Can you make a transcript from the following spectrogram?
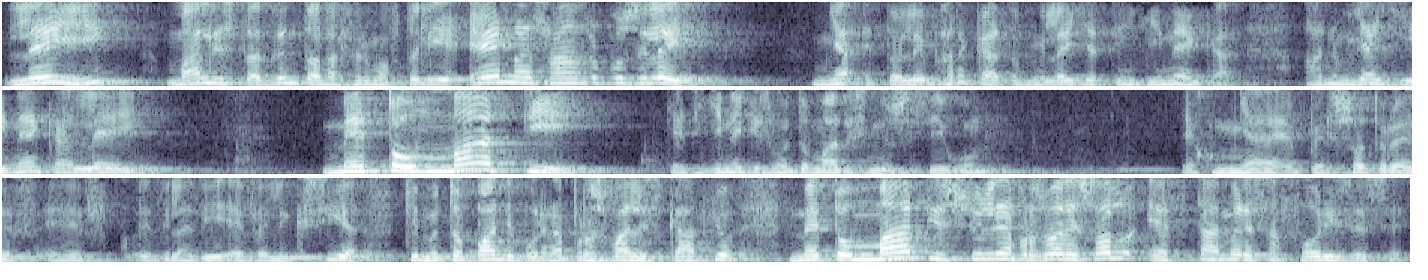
Λέει, μάλιστα δεν το αναφέρουμε αυτό, λέει ένας άνθρωπος λέει, μια, το λέει παρακάτω, μιλάει για την γυναίκα. Αν μια γυναίκα λέει με το μάτι, γιατί οι γυναίκες με το μάτι συνήθως θίγουν, έχουν μια περισσότερο δηλαδή ευελιξία και με το μάτι μπορεί να προσβάλλεις κάποιο, με το μάτι σου λέει να προσβάλλεις άλλο, 7 μέρες αφορίζεσαι.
